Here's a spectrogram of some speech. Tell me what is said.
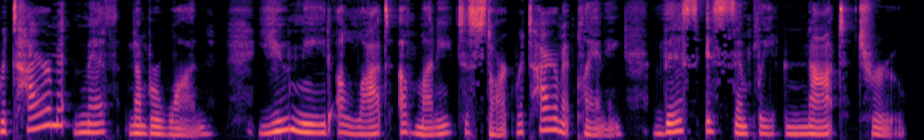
Retirement myth number one you need a lot of money to start retirement planning. This is simply not true.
